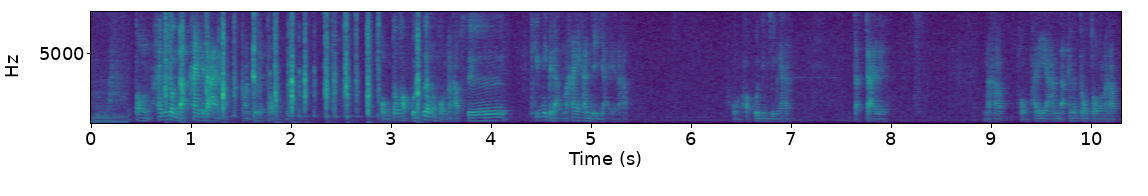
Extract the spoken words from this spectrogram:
อืมต้องให้ผู้ชมดักให้ก็ได้นะครับมันจะได้ตรงนะครับผมต้องขอบคุณเพื่อนของผมนะครับซื้อคลิปนี้กระดาษมาให้อันใหญ่ๆนะ คุณจริงๆนะครับจากใจเลยนะครับผมพยายามดักให้มันตรงๆนะครับ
